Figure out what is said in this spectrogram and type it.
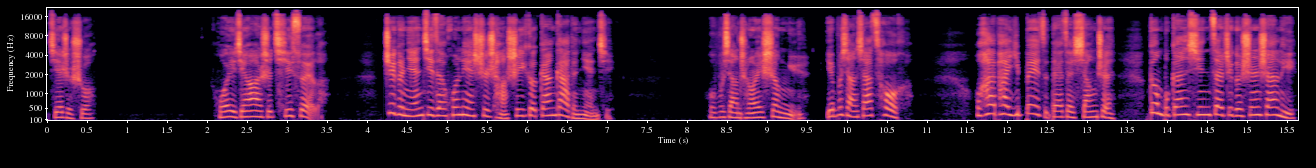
接着说：“我已经二十七岁了，这个年纪在婚恋市场是一个尴尬的年纪。我不想成为剩女，也不想瞎凑合。我害怕一辈子待在乡镇，更不甘心在这个深山里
